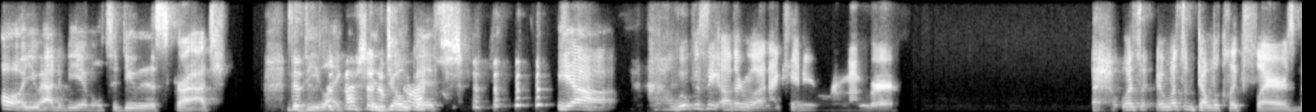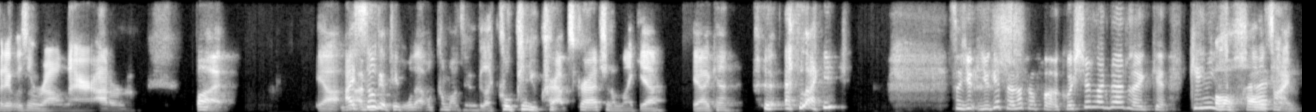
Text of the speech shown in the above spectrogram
oh, you had to be able to do this scratch to the, be like the, the dopest. yeah. Oh, what was the other one? I can't even remember. It wasn't it wasn't double click flares, but it was around there. I don't know. But yeah, I still get people that will come up to me and be like, "Cool, can you crab scratch?" And I'm like, "Yeah, yeah, I can." like, so you, you get a lot of uh, question like that, like, uh, "Can you?" Oh, all the time.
